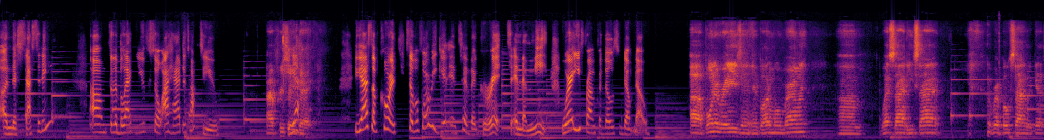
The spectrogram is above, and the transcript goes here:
a necessity um, for the Black youth. So I had to talk to you. I appreciate Yeah. that. Yes, of course. So before we get into the grit and the meat, where are you from for those who don't know? Uh, born and raised in, in Baltimore, Maryland. Um, west side, east side. We're both sides, I guess.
